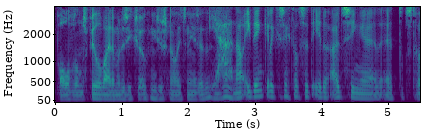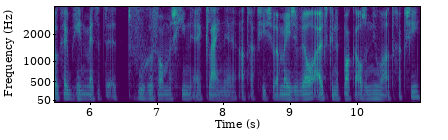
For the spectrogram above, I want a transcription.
behalve dan de speelweide, maar daar zie ik ze ook niet zo snel iets neerzetten. Ja, nou ik denk eerlijk gezegd dat ze het eerder uitzingen eh, tot strookrijk begint met het eh, toevoegen van misschien eh, kleine attracties. Waarmee ze wel uit kunnen pakken als een nieuwe attractie.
